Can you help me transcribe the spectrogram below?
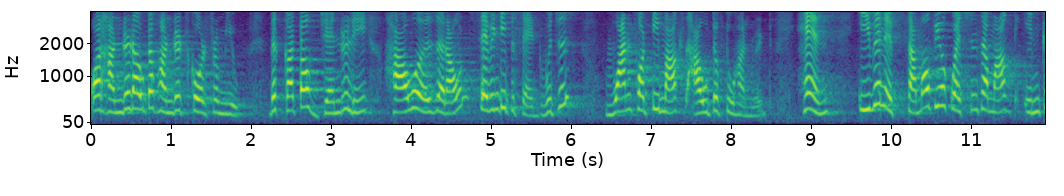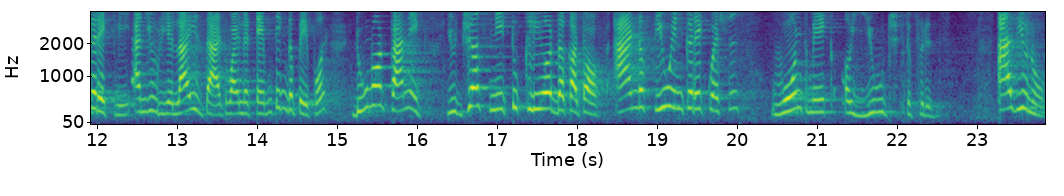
or 100 out of 100 score from you. The cutoff generally hovers around 70% which is 140 marks out of 200. Hence, even if some of your questions are marked incorrectly and you realize that while attempting the paper, do not panic. You just need to clear the cutoff and a few incorrect questions won't make a huge difference. As you know,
